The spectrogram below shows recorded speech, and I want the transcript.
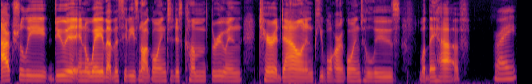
actually do it in a way that the city's not going to just come through and tear it down and people aren't going to lose what they have. Right.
